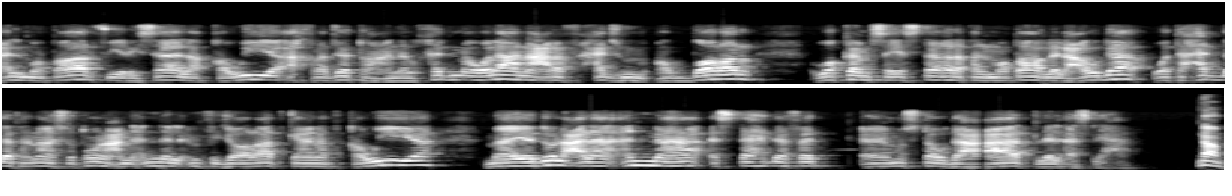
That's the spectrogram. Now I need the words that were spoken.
المطار في رسالة قوية أخرجته عن الخدمة ولا نعرف حجم الضرر وكم سيستغرق المطار للعودة. وتحدث ناشطون عن أن الانفجارات كانت قوية ما يدل على أنها استهدفت آه، مستودعات للأسلحة. نعم.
